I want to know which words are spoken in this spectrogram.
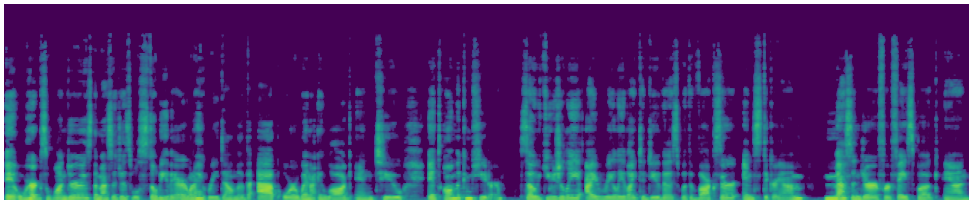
it works wonders. The messages will still be there when I re download the app or when I log into it on the computer. So, usually, I really like to do this with Voxer, Instagram, Messenger for Facebook, and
